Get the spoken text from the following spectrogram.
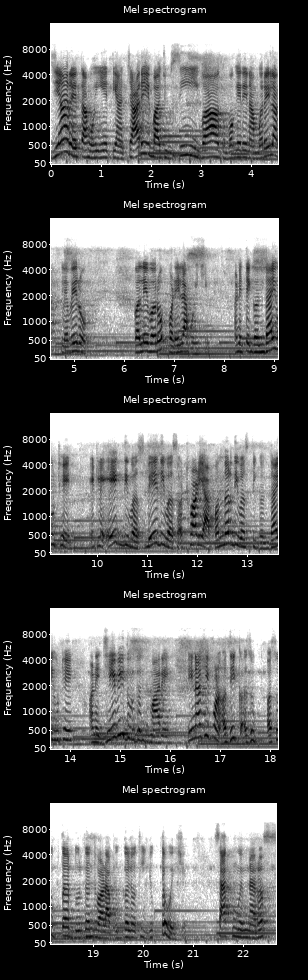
જ્યાં રહેતા હોઈએ ત્યાં ચારે બાજુ સિંહ, વાઘ વગેરેના મરેલા ક્લેવેરો, કલેવરો પડેલા હોય છે. અને તે ગંધાઈ ઉઠે એટલે એક દિવસ, બે દિવસ, અઠવાડિયા, પંદર દિવસથી ગંધાઈ ઉઠે અને જેવી દુર્ગંધ મારે, તેનાથી પણ અધિક અશુભ, અશુભતર દુર્ગંધવાળા પૂતગલોથી યુક્ત હોય છે. સાતમું એમના રસ,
